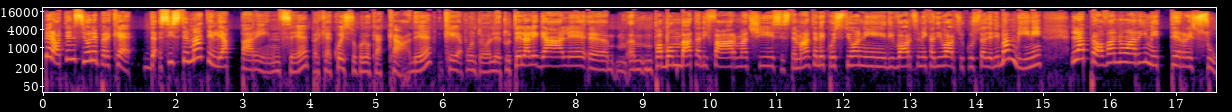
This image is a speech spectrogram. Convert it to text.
Però attenzione perché sistemate le apparenze, perché è questo quello che accade, che appunto le tutela legale, ehm, un po' bombata di farmaci, sistemate le questioni divorzio, mica divorzio, custodia dei bambini, la provano a rimettere su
